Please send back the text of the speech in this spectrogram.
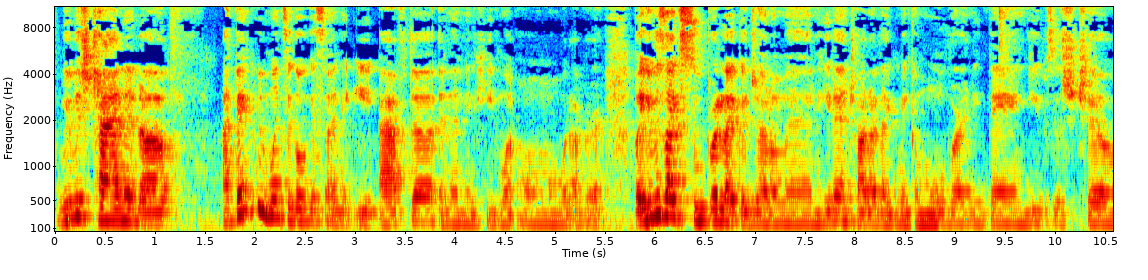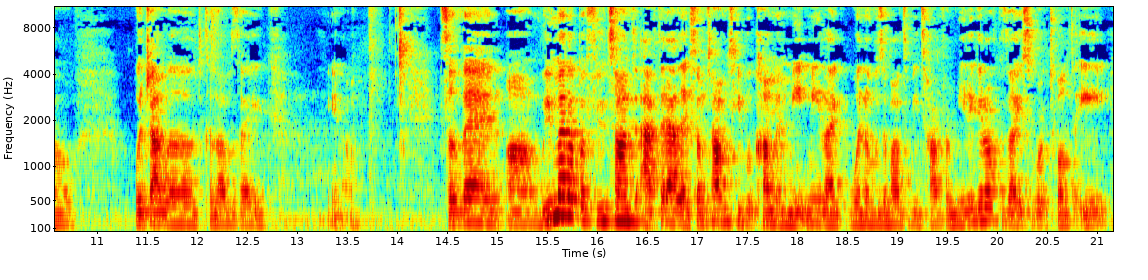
We was chatting it up. I think we went to go get something to eat after and then he went home or whatever. But he was like super like a gentleman. He didn't try to like make a move or anything. He was just chill, which I loved because I was like, you know. So then um, we met up a few times after that. Like sometimes he would come and meet me like when it was about to be time for me to get off because I used to work 12 to 8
